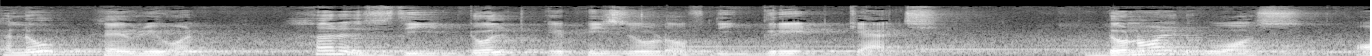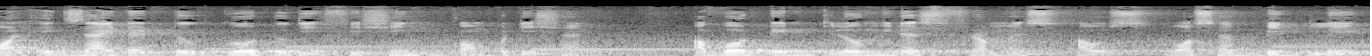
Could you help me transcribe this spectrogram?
Hello everyone. Here is the 12th episode of The Great Catch. Donald was all excited to go to the fishing competition. About 10 kilometers from his house was a big lake.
